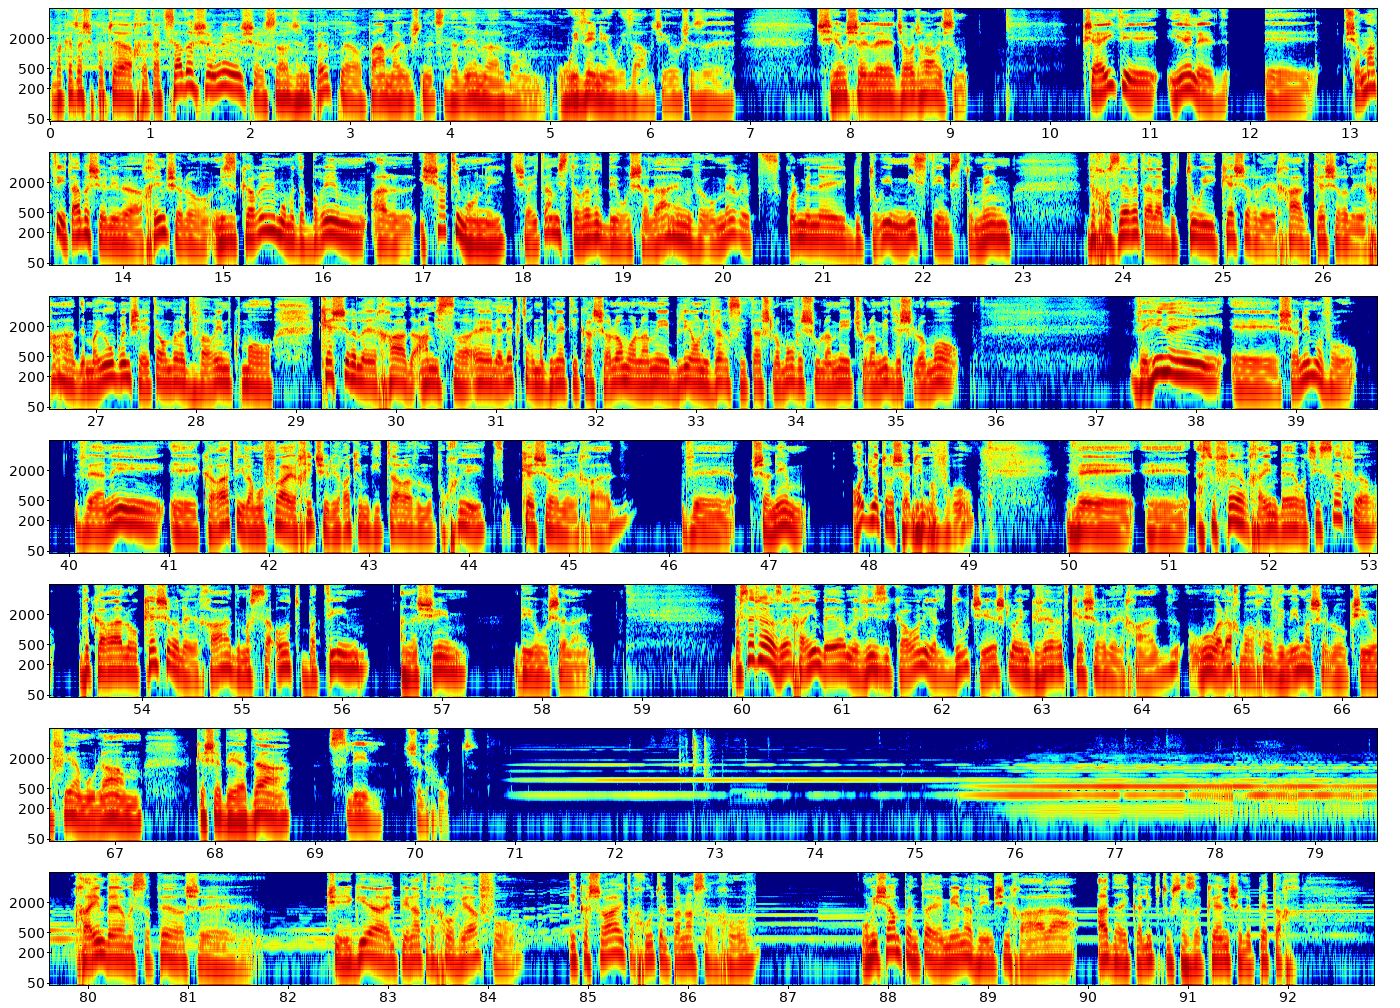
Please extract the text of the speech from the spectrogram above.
בקטע שפותח את הצד השני של סארג'נט פפר, פעם היו שני צדדים לאלבום, Within You Without You, שזה שיר של אה, ג'ורג' הריסון. כשהייתי ילד, אה, שמעתי את אבא שלי והאחים שלו נזכרים ומדברים על אישה תימהונית שהייתה מסתובבת בירושלים ואומרת כל מיני ביטויים מיסטיים, סתומים. וחוזרת על הביטוי קשר לאחד, קשר לאחד, הם היו אומרים שהייתה אומרת דברים כמו קשר לאחד, עם ישראל, אלקטרומגנטיקה, שלום עולמי, בלי אוניברסיטה, שלמה ושולמית, שולמית ושלמה. והנה אה, שנים עברו, ואני אה, קראתי למופע היחיד שלי רק עם גיטרה ומפוחית, קשר לאחד, ושנים, עוד יותר שנים עברו, והסופר חיים באר הוציא ספר וקרא לו קשר לאחד, מסעות בתים, אנשים בירושלים. בספר הזה חיים באר מביא זיכרון ילדות שיש לו עם גברת קשר לאחד. הוא הלך ברחוב עם אמא שלו כשהיא הופיעה מולם, כשבידה סליל של חוט. חיים באר מספר ש... כשהיא הגיעה אל פינת רחוב יפו, היא קשרה את החוט אל פנס הרחוב, ומשם פנתה ימינה והמשיכה הלאה עד האקליפטוס הזקן שלפתח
